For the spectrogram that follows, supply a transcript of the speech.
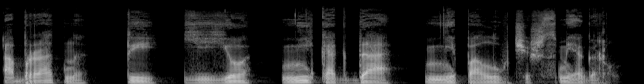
Обратно ты ее никогда не получишь, Смегарл.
